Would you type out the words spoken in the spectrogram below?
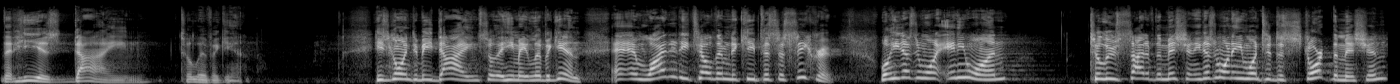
that he is dying to live again. He's going to be dying so that he may live again. And why did he tell them to keep this a secret? Well, he doesn't want anyone to lose sight of the mission. He doesn't want anyone to distort the mission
